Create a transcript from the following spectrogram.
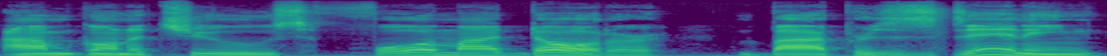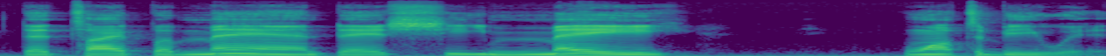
I'm going to choose for my daughter by presenting the type of man that she may want to be with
